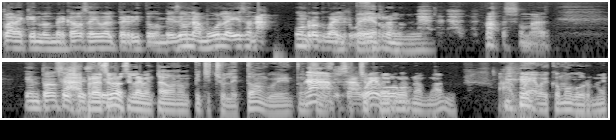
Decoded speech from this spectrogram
para que en los mercados ahí va el perrito. En vez de una mula y eso, nah, un Rottweiler, güey. perro, güey. Ah, su madre. Entonces. Ah, pero este, seguro se le aventaban un pinche chuletón, güey. Entonces, Ah, pues, a huevo. perro, no mames. A huevo, güey, como gourmet.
